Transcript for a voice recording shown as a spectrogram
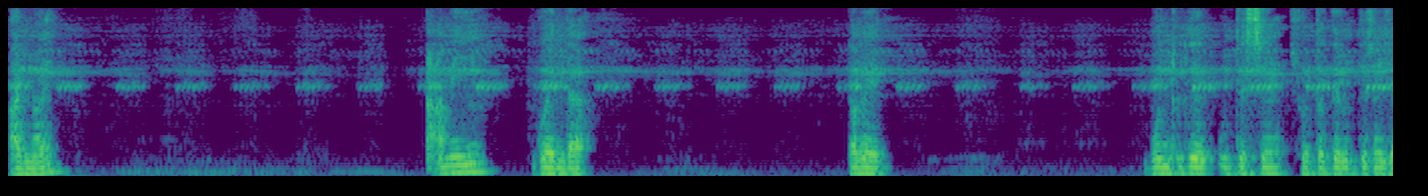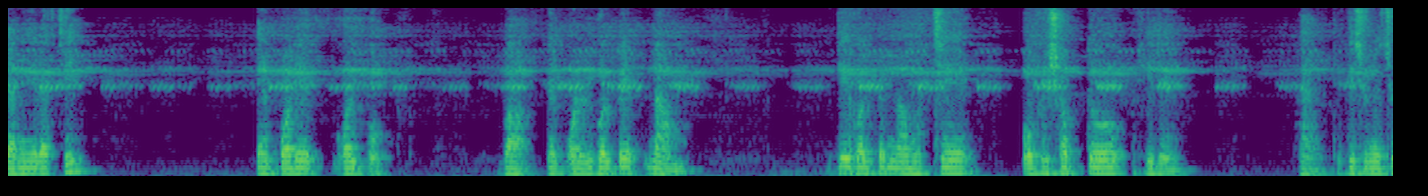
আর নয়, আমি গোয়েন্দা। তবে বন্ধুদের উদ্দেশ্যে, শ্রোতাদের উদ্দেশ্যে জানিয়ে রাখছি এর পরের গল্প বা এর পরের গল্পের নাম। যে গল্পের নাম হচ্ছে, অভিশপ্ত হিরে। হ্যাঁ ঠিকই শুনেছ।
